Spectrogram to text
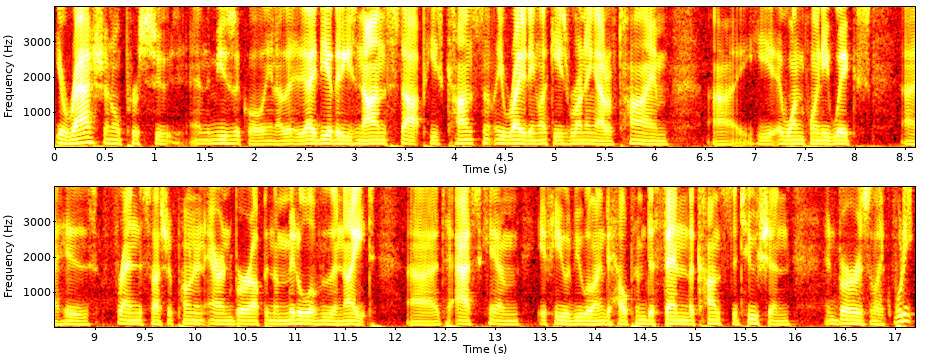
irrational pursuit in the musical. You know, the, the idea that he's nonstop, he's constantly writing like he's running out of time. Uh, he at one point he wakes uh, his friend slash opponent Aaron Burr up in the middle of the night uh, to ask him if he would be willing to help him defend the Constitution. And Burr is like, "What do you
